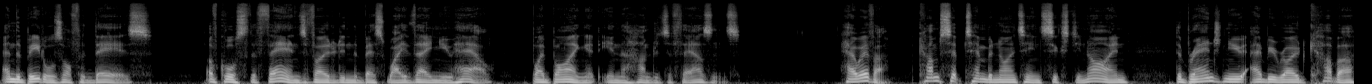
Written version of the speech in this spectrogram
and the Beatles offered theirs. Of course, the fans voted in the best way they knew how, by buying it in the hundreds of thousands. However, come September 1969, the brand new Abbey Road cover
